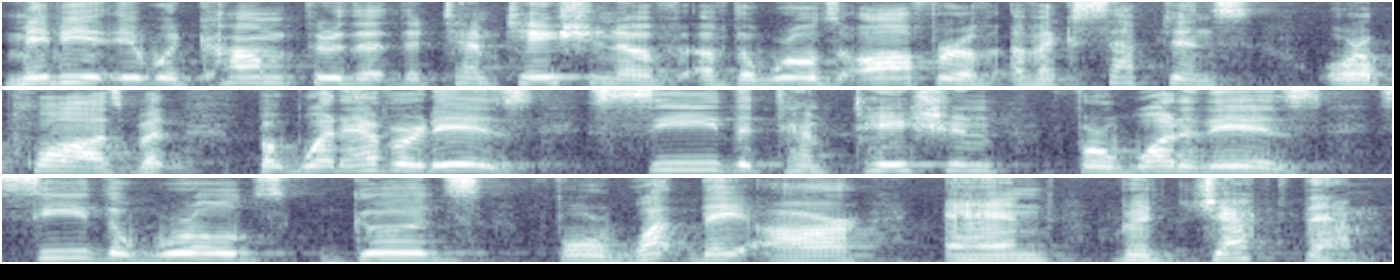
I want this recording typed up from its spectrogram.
Maybe it would come through the, the temptation of, of the world's offer of, of acceptance or applause, but, but whatever it is, see the temptation for what it is. See the world's goods for what they are and reject them.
